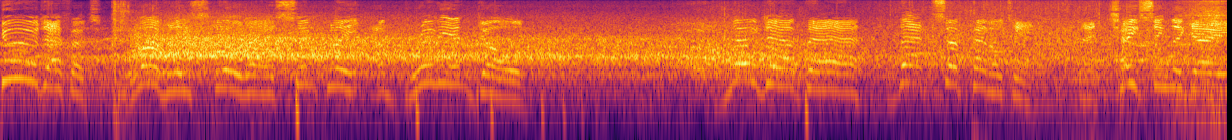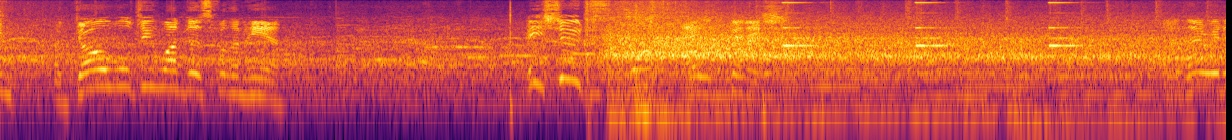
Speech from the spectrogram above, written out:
Good effort. Lovely skill there. Simply a brilliant goal. No doubt there. That's a penalty. They're chasing the game A goal will do wonders for them here. He shoots! What a finish! And there it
